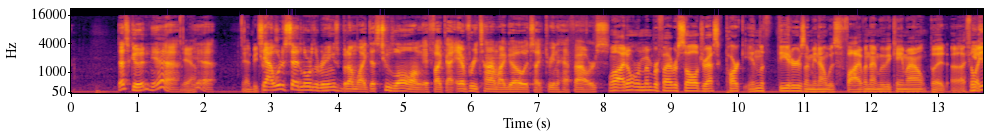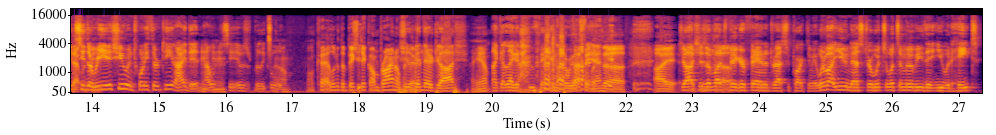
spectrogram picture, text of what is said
that's good yeah Yeah. yeah That'd be See, I would have said Lord of the Rings, but I'm like, that's too long. If like I, every time I go, it's like three and a half hours. Well, I don't remember if I ever saw Jurassic Park in the theaters. I mean, I was five when that movie came out, but uh, I feel like You like didn't that see would the be- reissue in 2013? I did. I went to see it. It was really cool. Okay, look at the big dick on Brian over Should there. have been there, Josh. Yep. Like a, like a true fan. Not a real fan. But, uh, I Josh I is a much uh, bigger fan of Jurassic Park than me. What about you, Nestor? Which what's a movie that you would hate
